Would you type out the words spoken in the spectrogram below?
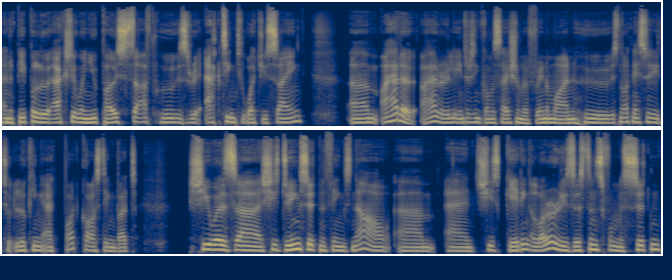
and the people who actually, when you post stuff, who is reacting to what you're saying. Um, I had a I had a really interesting conversation with a friend of mine who is not necessarily looking at podcasting, but she was uh, she's doing certain things now, um, and she's getting a lot of resistance from a certain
